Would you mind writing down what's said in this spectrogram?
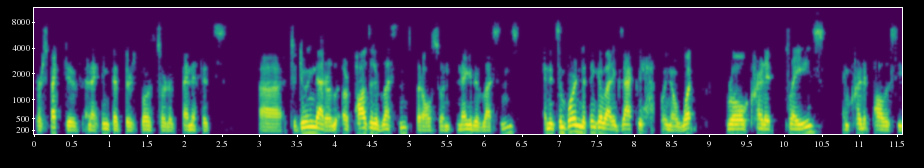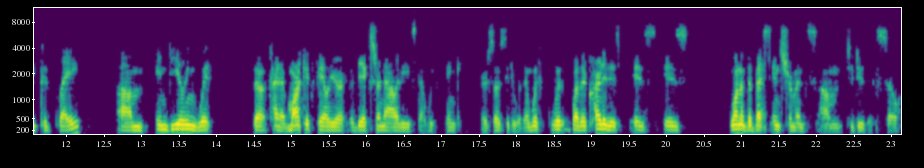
perspective, and I think that there's both sort of benefits uh, to doing that or, positive lessons, but also negative lessons. And it's important to think about exactly how, you know what role credit plays and credit policy could play um, in dealing with the kind of market failure or the externalities that we think are associated with, and with, with whether credit is is is one of the best instruments um, to do this. So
